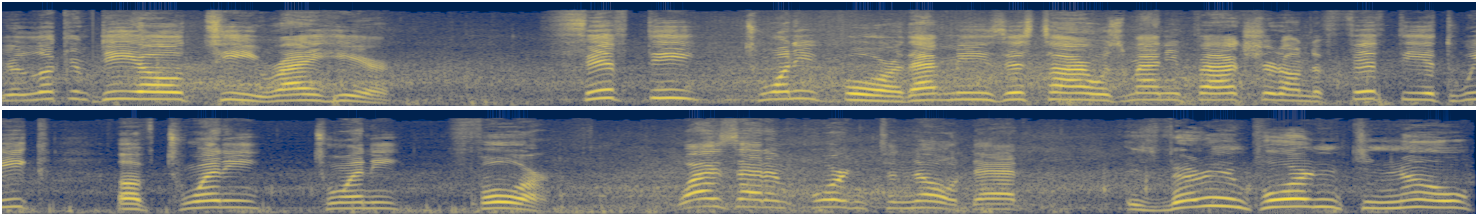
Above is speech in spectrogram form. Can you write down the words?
you're looking DOT right here. 5024. That means this tire was manufactured on the 50th week of 2024. Why is that important to know, Dad? It's very important to know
